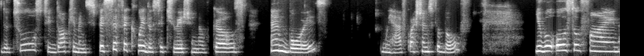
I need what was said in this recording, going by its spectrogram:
the tools to document specifically the situation of girls and boys. We have questions for both. You will also find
